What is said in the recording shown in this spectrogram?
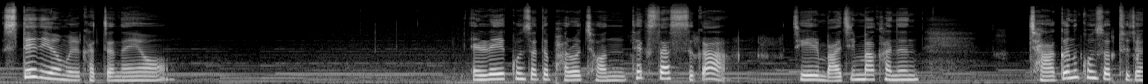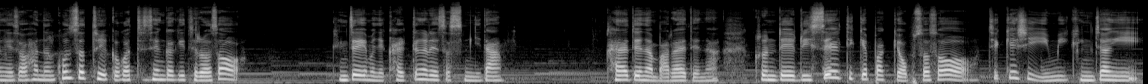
스테디움을 갔잖아요. LA 콘서트 바로 전 텍사스가 제일 마지막 하는 작은 콘서트장에서 하는 콘서트일 것 같은 생각이 들어서 굉장히 많이 갈등을 했었습니다. 가야 되나 말아야 되나. 그런데 리세일 티켓밖에 없어서 티켓이 이미 굉장히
